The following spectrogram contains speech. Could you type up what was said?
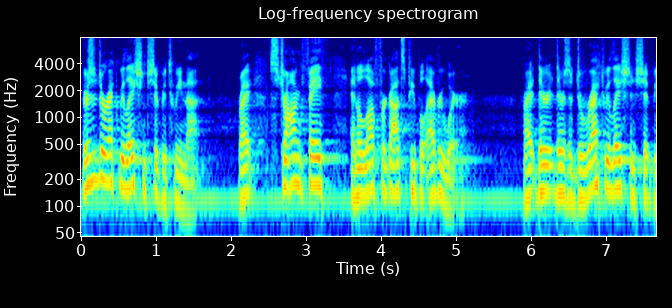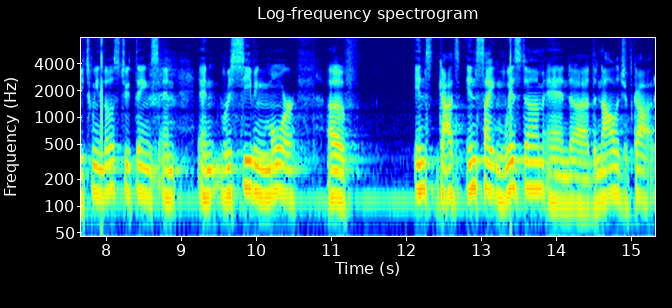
There's a direct relationship between that, right? Strong faith and a love for God's people everywhere. Right? There, there's a direct relationship between those two things and, and receiving more of in, God's insight and wisdom and uh, the knowledge of God.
